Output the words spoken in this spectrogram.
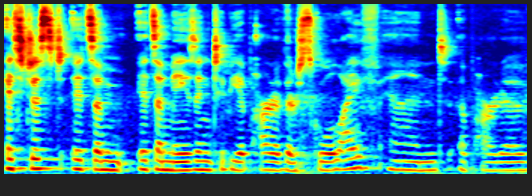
it's just it's a it's amazing to be a part of their school life and a part of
